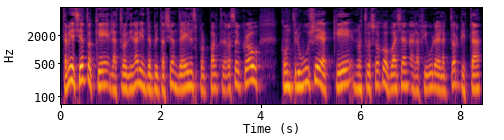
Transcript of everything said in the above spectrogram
También es cierto que la extraordinaria interpretación de Ailes por parte de Russell Crowe contribuye a que nuestros ojos vayan a la figura del actor que está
